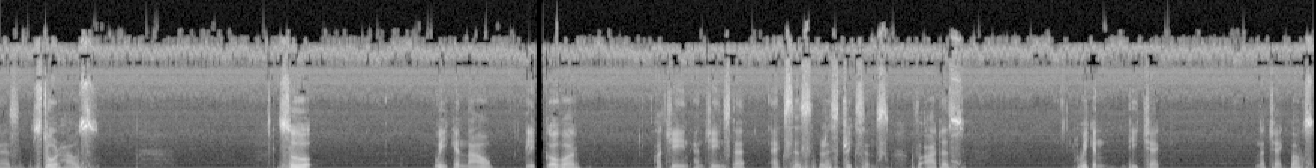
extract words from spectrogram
as storehouse. So we can now click over a chain and change the access restrictions for others we can decheck the checkbox.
